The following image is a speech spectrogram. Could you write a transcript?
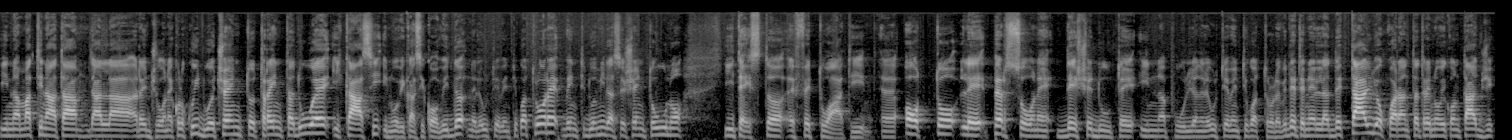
in mattinata dalla regione. Eccolo qui, 232 i casi, i nuovi casi Covid nelle ultime 24 ore, 22.601 i test effettuati, eh, 8 le persone decedute in Puglia nelle ultime 24 ore. Vedete nel dettaglio 43 nuovi contagi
